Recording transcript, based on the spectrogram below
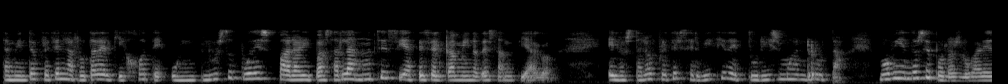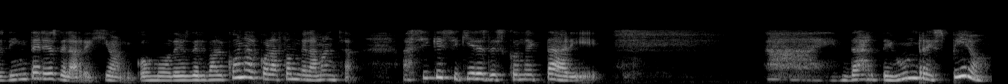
También te ofrecen la ruta del Quijote o incluso puedes parar y pasar la noche si haces el camino de Santiago. El hostal ofrece el servicio de turismo en ruta, moviéndose por los lugares de interés de la región, como desde el balcón al corazón de la Mancha. Así que si quieres desconectar y Ay, darte un respiro.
